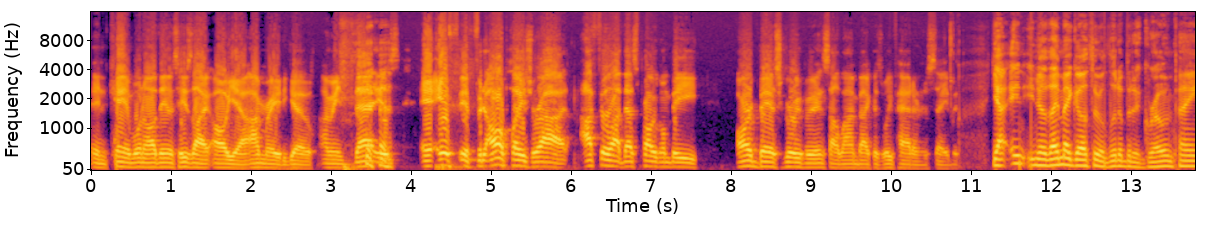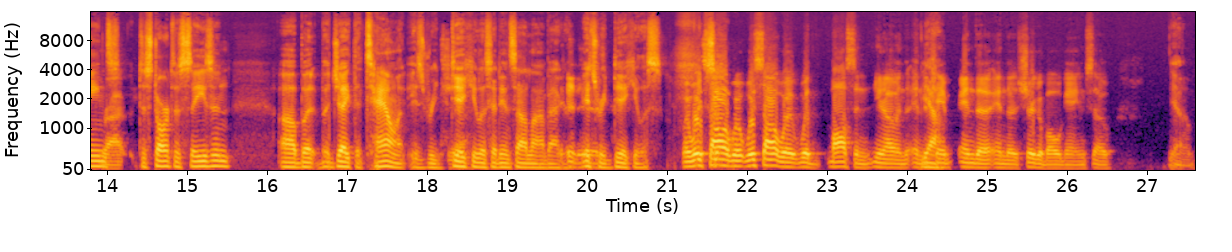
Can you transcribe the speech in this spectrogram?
and Campbell and all them, he's like, oh yeah, I'm ready to go. I mean, that is if if it all plays right, I feel like that's probably going to be our best group of inside linebackers we've had under Saban. Yeah, and you know they may go through a little bit of growing pains right. to start the season uh, but but Jake, the talent is ridiculous yeah. at inside linebacker. It it's ridiculous. When we saw it, we saw it with, with Lawson, you know, in the in the yeah. champ, in the in the Sugar Bowl game. So, yeah, um,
